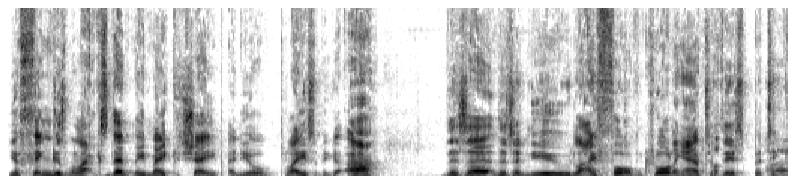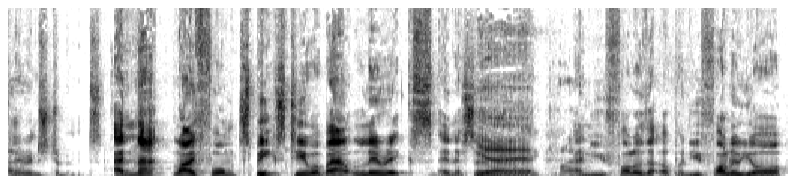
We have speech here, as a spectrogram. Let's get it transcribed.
Your fingers will accidentally make a shape, and you'll play something. You go ah. There's a there's a new life form crawling out of this particular uh, instrument, and that life form speaks to you about lyrics in a certain yeah, way, and you follow that up, and you follow your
